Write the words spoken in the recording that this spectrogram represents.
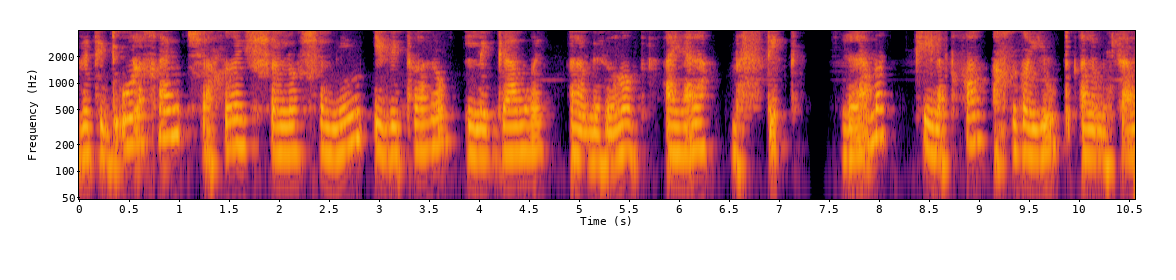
ותדעו לכם שאחרי שלוש שנים היא ויתרה לו לגמרי על המזונות. היה לה מספיק. למה? כי היא לקחה אחריות על המצב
